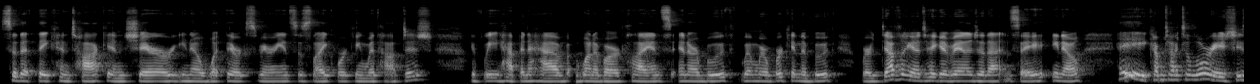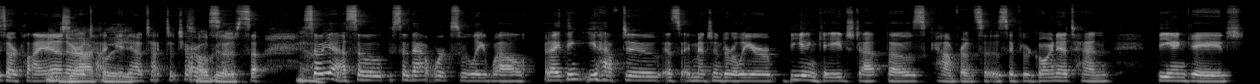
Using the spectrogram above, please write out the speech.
so that they can talk and share, you know, what their experience is like working with Hot Dish if we happen to have one of our clients in our booth when we're working the booth, we're definitely going to take advantage of that and say, you know, hey, come talk to Lori. She's our client, exactly. or talk, you know, talk to Charles. So, so, so, yeah. so yeah, so so that works really well. But I think you have to, as I mentioned earlier, be engaged at those conferences. If you're going to attend, be engaged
